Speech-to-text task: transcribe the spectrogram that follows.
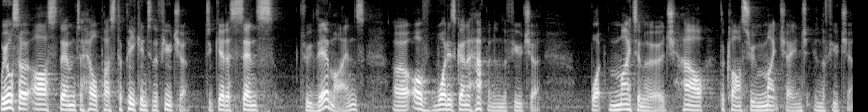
We also asked them to help us to peek into the future, to get a sense through their minds uh, of what is going to happen in the future, what might emerge, how the classroom might change in the future.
